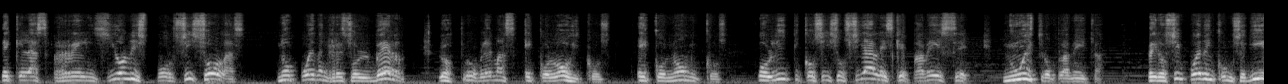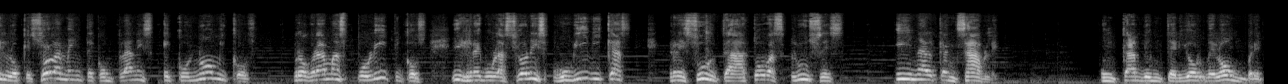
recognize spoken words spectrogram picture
de que las religiones por sí solas no pueden resolver los problemas ecológicos, económicos, políticos y sociales que padece nuestro planeta, pero sí pueden conseguir lo que solamente con planes económicos, programas políticos y regulaciones jurídicas resulta a todas luces inalcanzable. Un cambio interior del hombre,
